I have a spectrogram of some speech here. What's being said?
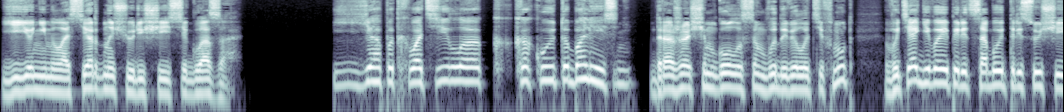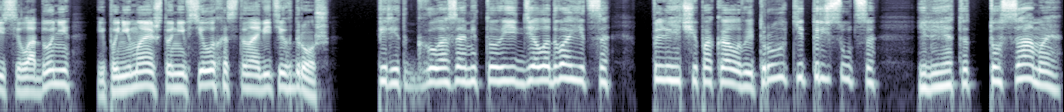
ее немилосердно щурящиеся глаза. «Я подхватила какую-то болезнь», — дрожащим голосом выдавила Тифнут, вытягивая перед собой трясущиеся ладони и понимая, что не в силах остановить их дрожь. «Перед глазами то и дело двоится, плечи покалывает, руки трясутся. Или это то самое?»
